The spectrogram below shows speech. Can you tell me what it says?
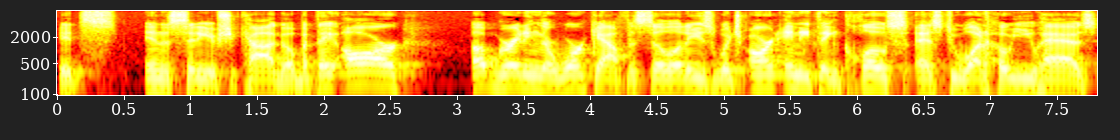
it's in the city of Chicago, but they are upgrading their workout facilities, which aren't anything close as to what OU has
